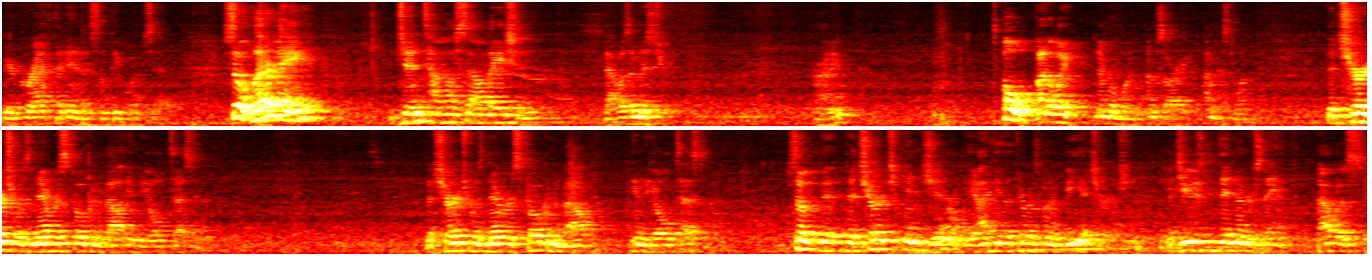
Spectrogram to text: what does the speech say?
We are grafted in, as some people have said. So, letter A, Gentile salvation, that was a mystery. All right? Oh, by the way, number one, I'm sorry, I missed one. The church was never spoken about in the Old Testament. The church was never spoken about in the Old Testament. So the, the church in general, the idea that there was going to be a church, the Jews didn't understand. That was,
